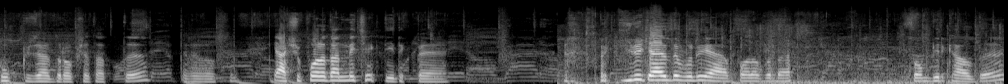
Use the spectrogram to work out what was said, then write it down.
Çok güzel drop shot attı. Helal olsun. Ya şu Pora'dan ne çektiydik be. Bak yine geldi buraya Pora buna. Son bir kaldı.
